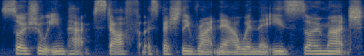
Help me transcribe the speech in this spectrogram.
social impact stuff, especially right now when there is so much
